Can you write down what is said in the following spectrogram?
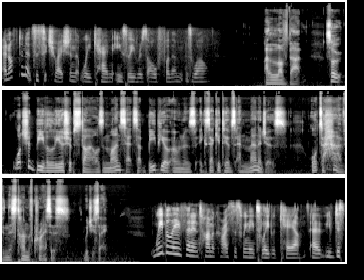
And often it's a situation that we can easily resolve for them as well. I love that. So, what should be the leadership styles and mindsets that BPO owners, executives, and managers ought to have in this time of crisis, would you say? We believe that in time of crisis, we need to lead with care. Uh, you've just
